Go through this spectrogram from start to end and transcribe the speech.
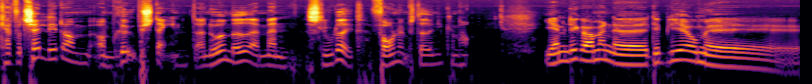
Kan du fortælle lidt om, om løbsdagen? Der er noget med, at man slutter et fornemt sted i København. Jamen det gør man. Øh, det bliver jo med...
